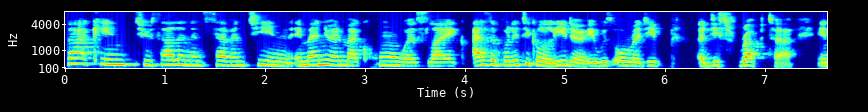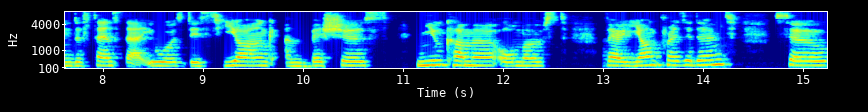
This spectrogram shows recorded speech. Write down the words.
back in 2017, Emmanuel Macron was like, as a political leader, he was already a disruptor in the sense that he was this young, ambitious, newcomer, almost very young president. So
